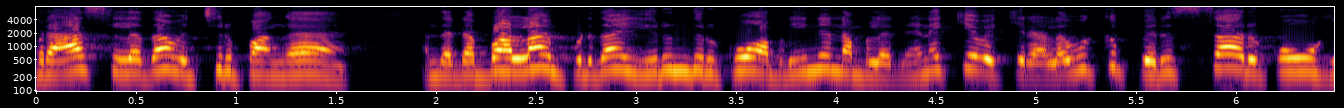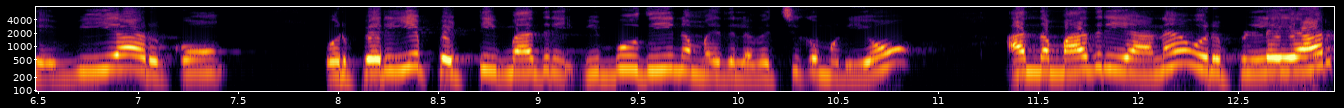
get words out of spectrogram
பிராஸ்ல தான் வச்சிருப்பாங்க. அந்த டப்பாலாம் இப்படிதான் இருந்திருக்கும் அப்படின்னு நம்மளை நினைக்க வைக்கிற அளவுக்கு பெருசா இருக்கும் ஹெவியா இருக்கும். ஒரு பெரிய பெட்டி மாதிரி விபூதி நம்ம இதுல வச்சுக்க முடியும். அந்த மாதிரியான ஒரு பிள்ளையார்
